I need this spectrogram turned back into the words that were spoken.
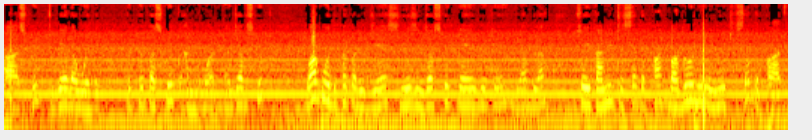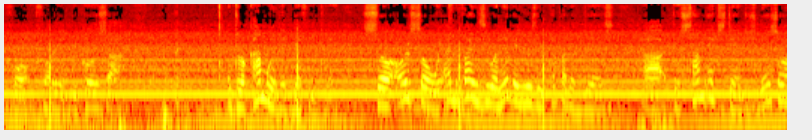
uh, script together with the paper script and what and javascript. Working with the paper.js using javascript everything blah blah. So you can need to set the path but don't really need to set the path for for it because uh, it will come with it definitely. So also we advise you whenever using paper.js uh, to some extent you should also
